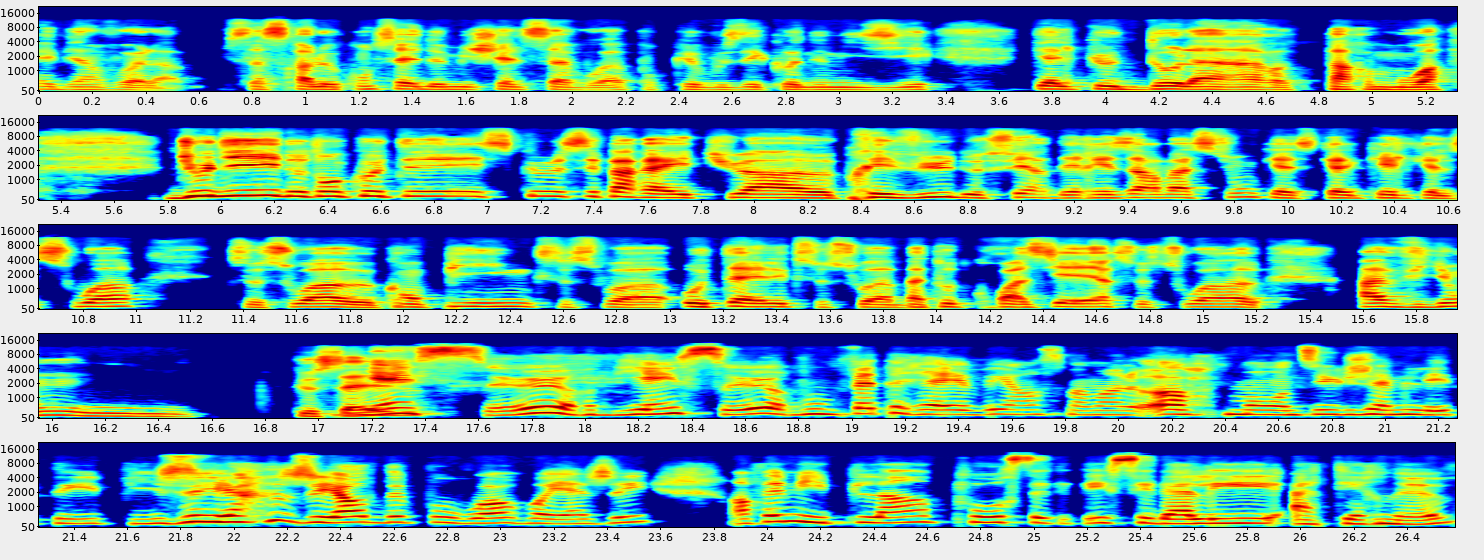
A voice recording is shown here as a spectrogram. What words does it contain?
Eh bien voilà, ça sera le conseil de Michel Savoie pour que vous économisiez quelques dollars par mois. Judy, de ton côté, est-ce que c'est pareil? Tu as euh, prévu de faire des réservations, quelles quelles soient, que ce soit camping, que ce soit hôtel, que ce soit bateau de croisière, que ce soit avion ou que Bien sûr, bien sûr. Vous me faites rêver en ce moment-là. Oh mon Dieu, que j'aime l'été. Puis j'ai j'ai hâte de pouvoir voyager. En fait, mes plans pour cet été, c'est d'aller à Terre-Neuve,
